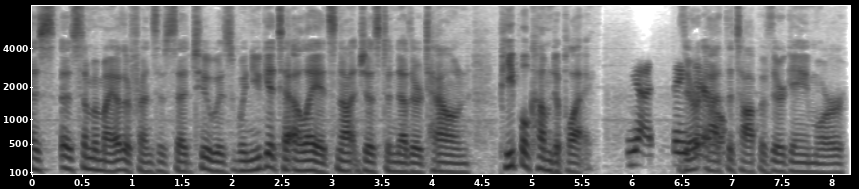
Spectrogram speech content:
as, as some of my other friends have said too, is when you get to LA, it's not just another town. People come to play. Yes, they are at the top of their game or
